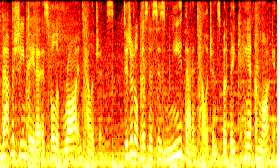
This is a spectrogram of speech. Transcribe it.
That machine data is full of raw intelligence. Digital businesses need that intelligence, but they can't unlock it.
